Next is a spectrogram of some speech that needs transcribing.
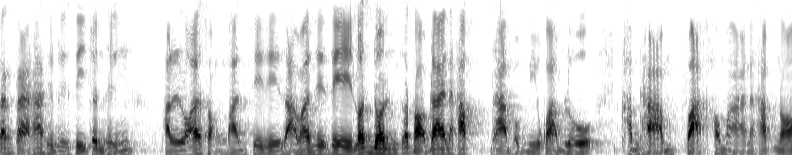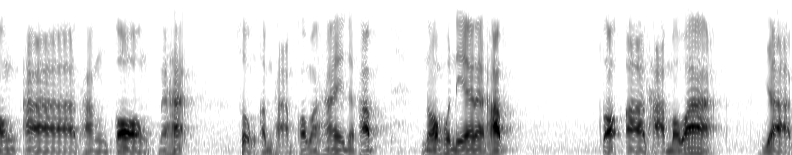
ตั้งแต่ 50 cc จนถึงพันร้อยสองพันซีซีสามพันซีซีรถยนต์ก็ตอบได้นะครับถ้าผมมีความรู้คำถามฝากเข้ามานะครับ น้องอาทางกองนะฮะส่งคำถามเข้ามาให้นะครับ น้องคนนี้นะครับ ตอบอถามมาว่าอยาก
